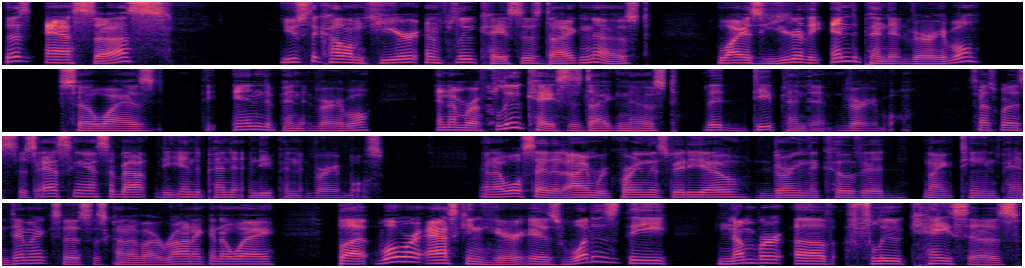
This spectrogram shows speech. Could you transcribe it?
This asks us, use the columns year and flu cases diagnosed. Why is year the independent variable. So why is the independent variable. And number of flu cases diagnosed, the dependent variable. So that's what it's just asking us about the independent and dependent variables. And I will say that I'm recording this video during the COVID-19 pandemic, so this is kind of ironic in a way. But what we're asking here is what is the number of flu cases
